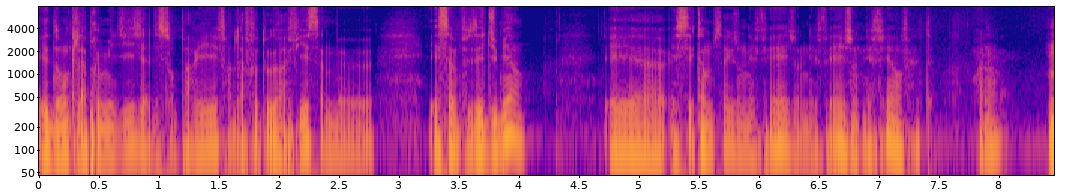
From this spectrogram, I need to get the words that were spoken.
et donc l'après-midi, j'allais sur Paris faire de la photographie, ça me, et ça me faisait du bien. Et, euh, et c'est comme ça que j'en ai fait, j'en ai fait, j'en ai fait en fait. Voilà. Mm.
